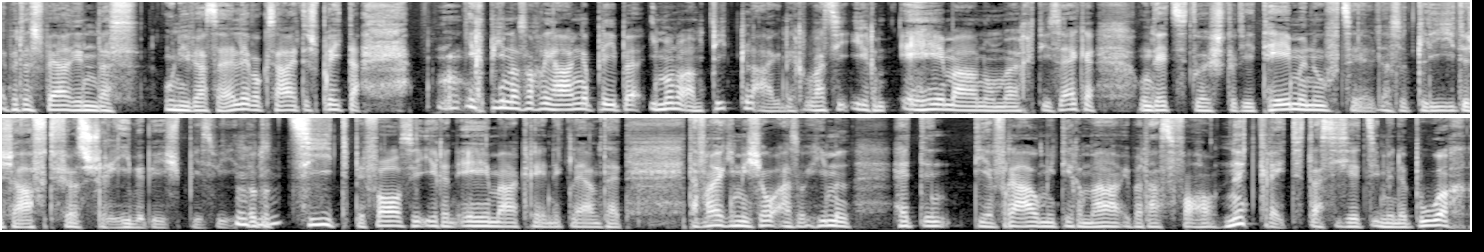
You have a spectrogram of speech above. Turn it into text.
Eben das wäre das Universelle, wo gesagt hat, Britta, ich bin noch so ein bisschen hängen geblieben, immer noch am Titel eigentlich, was sie ihrem Ehemann noch möchte sagen. Und jetzt tust du die Themen aufzählt, also die Leidenschaft fürs Schreiben beispielsweise mhm. oder die Zeit, bevor sie ihren Ehemann kennengelernt hat. Da frage ich mich schon, also Himmel, hat denn die Frau mit ihrem Mann über das vorher nicht geredet, dass sie es jetzt in einem Buch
